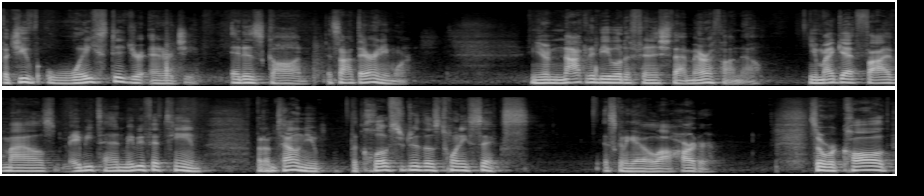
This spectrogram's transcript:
but you've wasted your energy. It is gone, it's not there anymore. You're not gonna be able to finish that marathon now. You might get five miles, maybe 10, maybe 15. But I'm telling you, the closer to those 26, it's going to get a lot harder. So we're called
